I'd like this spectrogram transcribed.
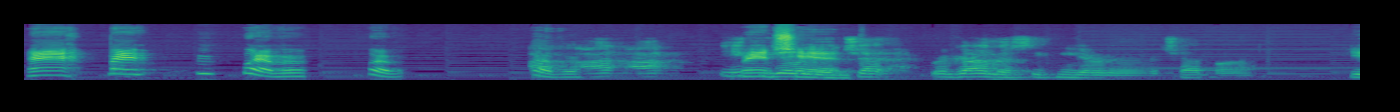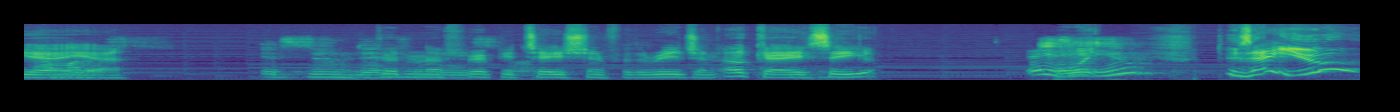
Eh, eh, whatever, whatever. Whatever. I, I, you Ranch can get rid of hand. chat. Regardless, you can get rid of the chat bar. Yeah, I'm a yeah. s- It's zoomed in. Good enough me, so- reputation for the region. Okay, so you Hey, is Oh, it wait. you? is that you?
